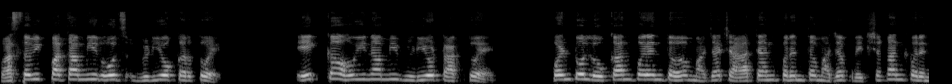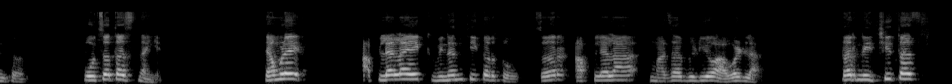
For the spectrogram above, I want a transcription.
वास्तविक पाहता मी रोज व्हिडिओ करतोय. एक का होईना मी व्हिडिओ टाकतोय पण तो लोकांपर्यंत माझ्या चाहत्यांपर्यंत माझ्या प्रेक्षकांपर्यंत पोचतच नाहीये. त्यामुळे आपल्याला एक विनंती करतो जर आपल्याला माझा व्हिडिओ आवडला तर निश्चितच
